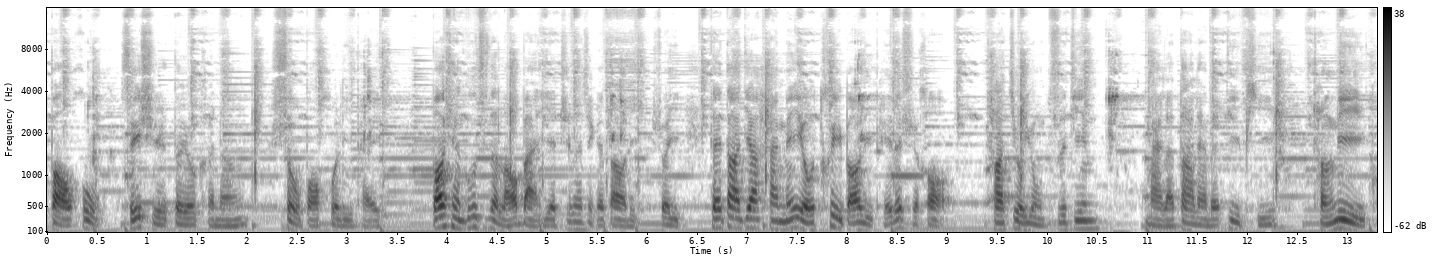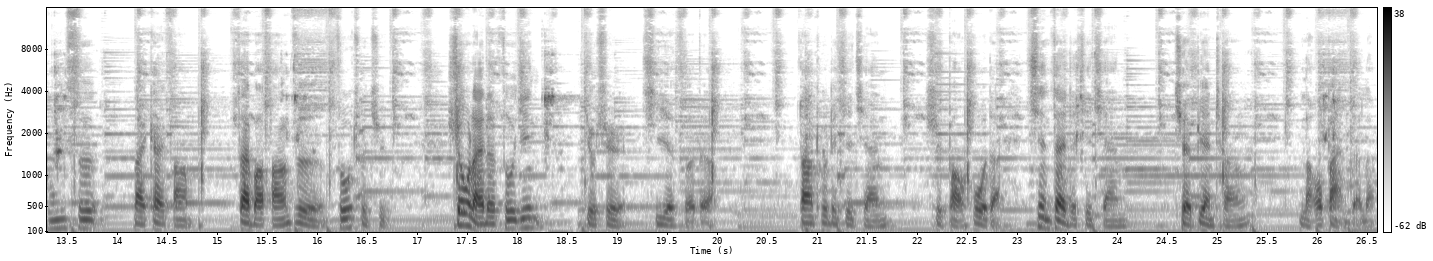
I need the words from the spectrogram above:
保护随时都有可能受保护理赔。保险公司的老板也知道这个道理，所以在大家还没有退保理赔的时候，他就用资金买了大量的地皮，成立公司来盖房，再把房子租出去，收来的租金就是企业所得。当初这些钱。是保护的，现在这些钱却变成老板的了，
